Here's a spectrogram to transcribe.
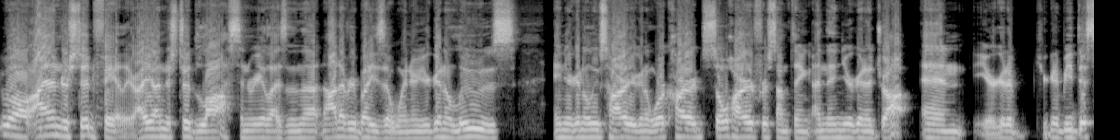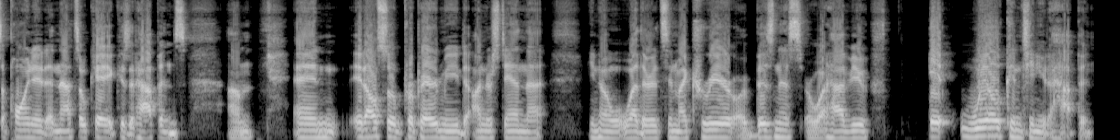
Well, I understood failure. I understood loss and realizing that not everybody's a winner. You're going to lose and you're going to lose hard. You're going to work hard, so hard for something, and then you're going to drop, and you're going to you're going to be disappointed, and that's okay because it happens. Um, and it also prepared me to understand that you know whether it's in my career or business or what have you, it will continue to happen.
